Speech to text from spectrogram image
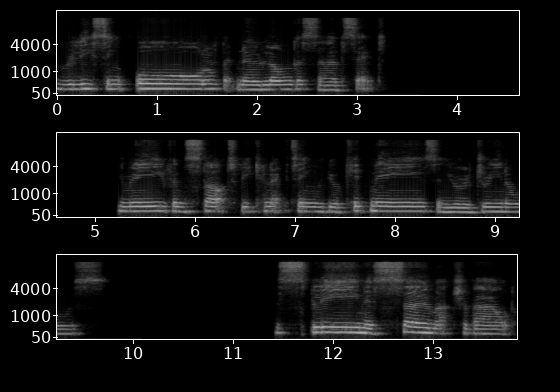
releasing all that no longer serves it. You may even start to be connecting with your kidneys and your adrenals. The spleen is so much about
